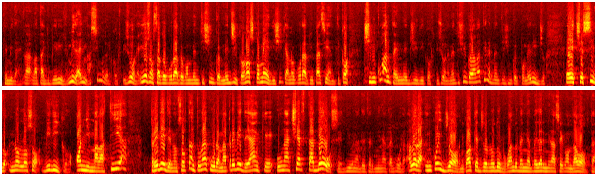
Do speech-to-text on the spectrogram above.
che mi dai? La, la tachipirina, mi dai il massimo del cortisone. Io sono stato curato con 25 mg, conosco medici che hanno curato i pazienti con 50 mg di cortisone, 25 la mattina e 25 il pomeriggio. È eccessivo? Non lo so, vi dico, ogni malattia prevede non soltanto una cura, ma prevede anche una certa dose di una determinata cura. Allora, in quei giorni, qualche giorno dopo, quando venne a vedermi la seconda volta,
